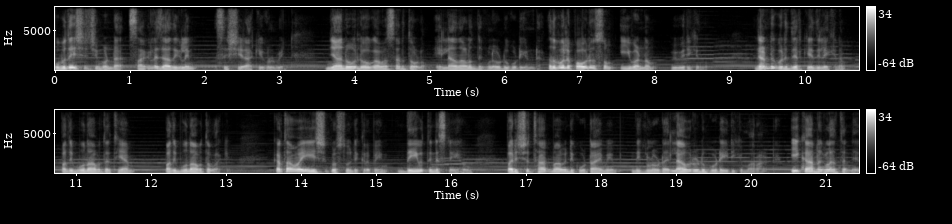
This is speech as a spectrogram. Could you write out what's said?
ഉപദേശിച്ചും കൊണ്ട് സകല ജാതികളെയും ശിഷ്യരാക്കിക്കൊള്ളുവിൻ. ഞാനോ ലോകാവസാനത്തോളം എല്ലാ നാളും നിങ്ങളോടുകൂടിയുണ്ട് അതുപോലെ പൗലോസും ഈ വണ്ണം വിവരിക്കുന്നു. രണ്ട് കുരിന്തിയർക്ക് ഏത് ലേഖനം പതിമൂന്നാമത്തെ അധ്യായം പതിമൂന്നാമത്തെ വാക്യം. കർത്താവായ യേശു ക്രിസ്തുവിന്റെ കൃപയും ദൈവത്തിന്റെ സ്നേഹവും പരിശുദ്ധാത്മാവിന്റെ കൂട്ടായ്മയും നിങ്ങളോട് എല്ലാവരോടും കൂടെ ഇരിക്കുമാറാകട്ടെ. ഈ കാരണങ്ങളാൽ തന്നെ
